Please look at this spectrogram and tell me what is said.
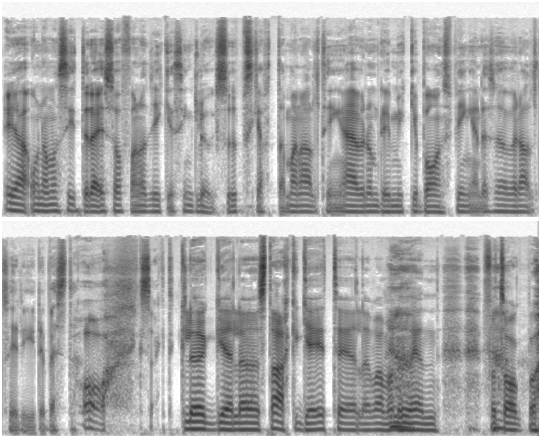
Ja, och när man sitter där i soffan och dricker sin glögg så uppskattar man allting. Även om det är mycket barn springandes överallt så är det ju det bästa. Ja, exakt. Glögg eller stark GT eller vad man nu än får tag på.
